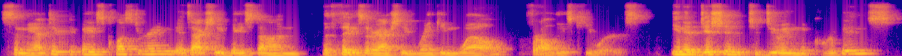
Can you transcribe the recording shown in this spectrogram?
semantic based clustering, it's actually based on the things that are actually ranking well for all these keywords. In addition to doing the groupings,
